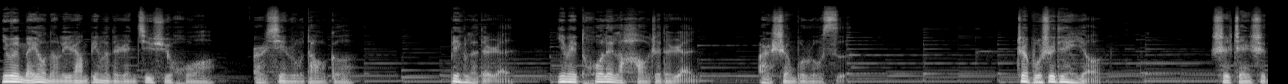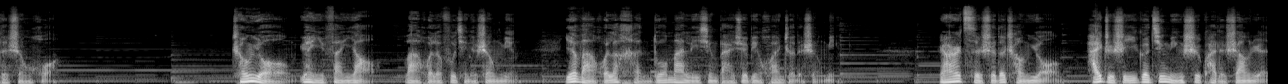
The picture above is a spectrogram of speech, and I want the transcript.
因为没有能力让病了的人继续活，而心如刀割；病了的人，因为拖累了好着的人，而生不如死。这不是电影。是真实的生活。程勇愿意贩药挽回了父亲的生命，也挽回了很多慢粒性白血病患者的生命。然而，此时的程勇还只是一个精明市侩的商人，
